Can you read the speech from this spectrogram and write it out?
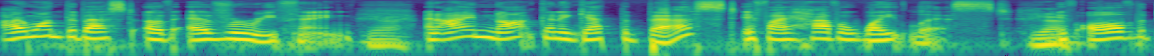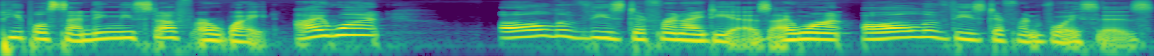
I want the best of everything. Yeah. And I'm not going to get the best if I have a white list. Yeah. If all of the people sending me stuff are white, I want all of these different ideas. I want all of these different voices.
